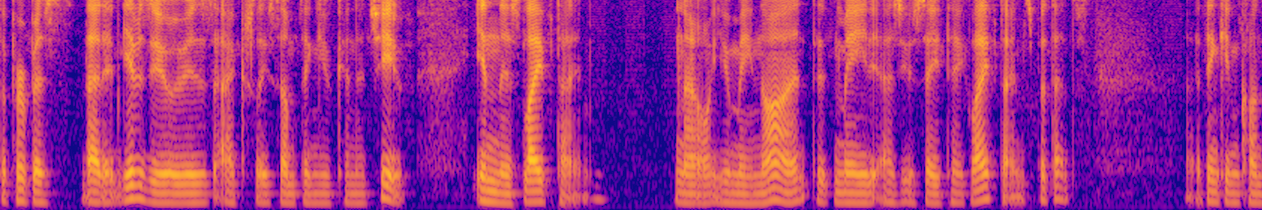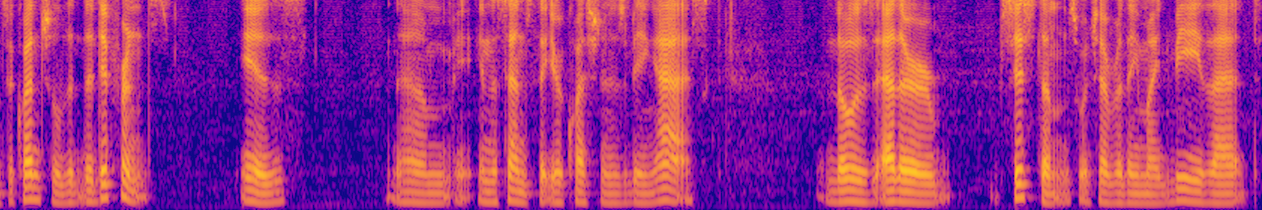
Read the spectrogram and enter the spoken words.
The purpose that it gives you is actually something you can achieve in this lifetime. Now, you may not. It may, as you say, take lifetimes, but that's, I think, inconsequential. The, the difference is, um, in the sense that your question is being asked, those other systems, whichever they might be, that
